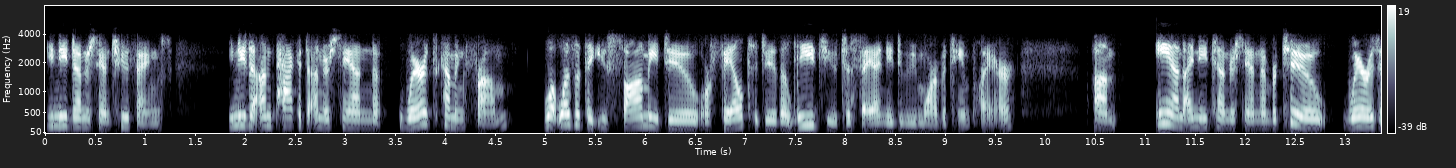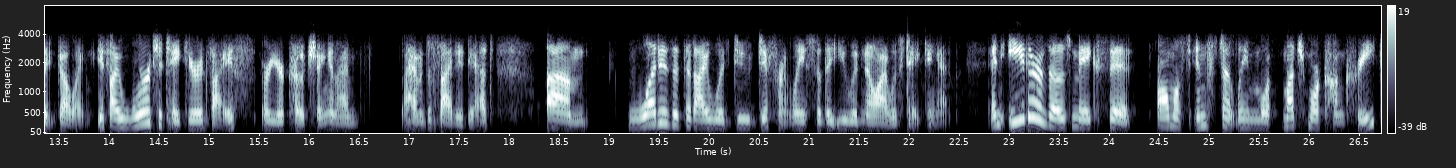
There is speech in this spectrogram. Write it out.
you need to understand two things. You need to unpack it to understand where it's coming from. What was it that you saw me do or failed to do that leads you to say I need to be more of a team player? Um, and I need to understand number two, where is it going? If I were to take your advice or your coaching, and I'm I haven't decided yet, um, what is it that I would do differently so that you would know I was taking it? And either of those makes it almost instantly more, much more concrete.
